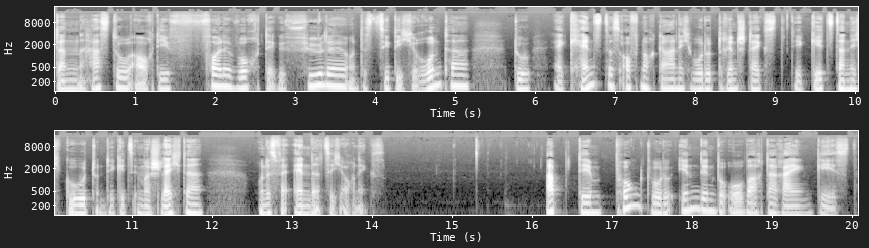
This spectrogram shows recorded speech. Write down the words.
dann hast du auch die volle Wucht der Gefühle und das zieht dich runter. Du erkennst es oft noch gar nicht, wo du drin steckst. Dir geht es dann nicht gut und dir geht es immer schlechter und es verändert sich auch nichts. Ab dem Punkt, wo du in den Beobachter reingehst,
